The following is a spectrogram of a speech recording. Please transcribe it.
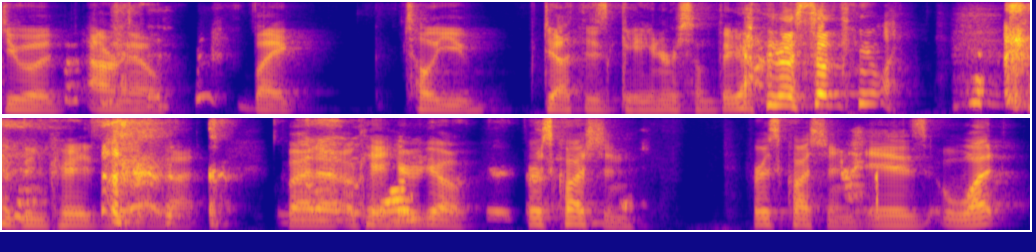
do a i don't know like tell you death is gain or something i don't know something like something crazy like that but uh, okay here we go First question. First question is what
